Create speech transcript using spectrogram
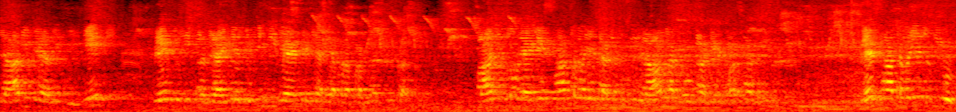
ਚਾਹ ਦੀ ਪਿਆਲੀ ਪੀ ਕੇ, ਫਿਰ ਤੁਸੀਂ ਅਜਾਈ ਦੇ ਵਿੱਚ ਹੀ ਬੈਠ ਕੇ ਚਾਹੇ ਆਪਣਾ ਪੜ੍ਹਨਾ ਸ਼ੁਰੂ ਕਰ ਦਿਓ। 5 ਤੋਂ ਲੈ ਕੇ 7 ਵਜੇ ਤੱਕ ਤੁਸੀਂ ਆਰਾਮ ਨਾਲ ਦੋ ਘੰਟੇ ਪੜ੍ਹ ਸਕਦੇ ਹੋ। ਫਿਰ 7 ਵਜੇ ਤੁਸੀਂ ਉੱਠ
